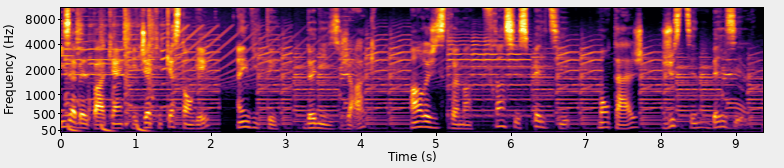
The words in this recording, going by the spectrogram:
Isabelle Paquin et Jackie Castonguay, invité Denise Jacques, enregistrement Francis Pelletier, montage Justine Belzile.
